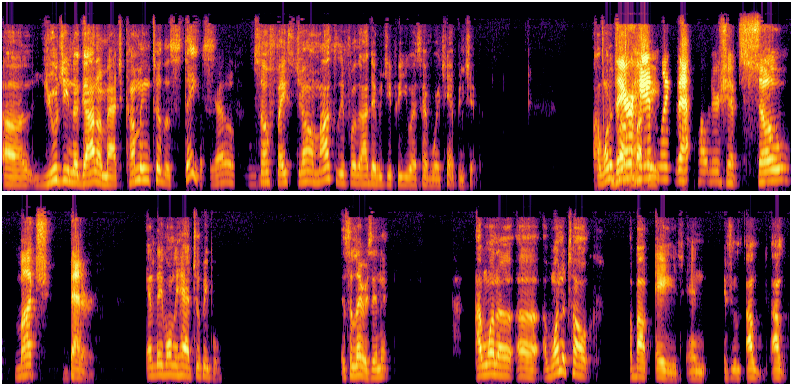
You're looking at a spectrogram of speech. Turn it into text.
uh, Yuji Nagata match coming to the states. Yo. So face Jon Moxley for the IWGP US Heavyweight Championship. I want to They're talk about handling that partnership so much better. and they've only had two people. It's hilarious, isn't it? I wanna uh I wanna talk about age and if you I'll I'll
